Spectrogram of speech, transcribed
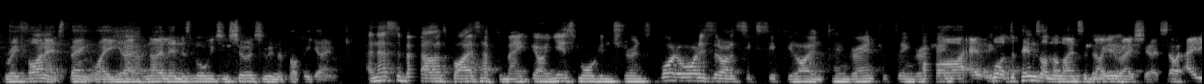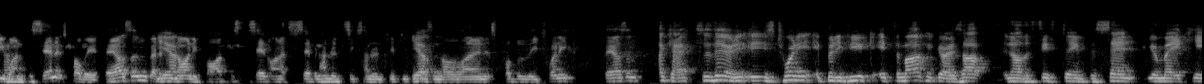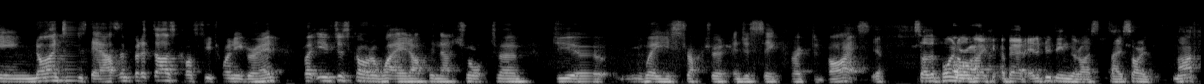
refinance, bang, away you Yeah. go. No lender's mortgage insurance, you're in the property game. And that's the balance buyers have to make. Going, yes, mortgage insurance. What what is it on a six fifty loan? Ten grand, fifteen grand. Uh, it- well, it depends on the loan to value Yeah. ratio. So at 81%, it's probably a thousand, but Yeah. at 95% on a 700, 650,000 dollar loan, it's probably 20,000. Okay, so there it is, twenty. But if you if the market goes up another fifteen percent, you're making ninety thousand. But it does cost you twenty grand. But you've just got to weigh it up in that short term. Do you where you structure it and just seek correct advice? Yeah. So the point All I'll right. make about everything that I say, sorry, Mark,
